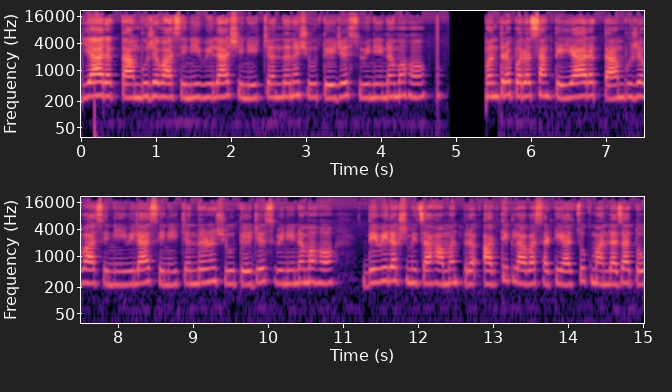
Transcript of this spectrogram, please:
या रक्तांभुजवासिनी विलासिनी चंदनशु तेजस्विनी नमः. मंत्र परत सांगते या रक्तांभुजवासिनी विलासिनी चंदनशू तेजस्विनी नमः. देवी लक्ष्मीचा हा मंत्र आर्थिक लाभासाठी अचूक मानला जातो.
